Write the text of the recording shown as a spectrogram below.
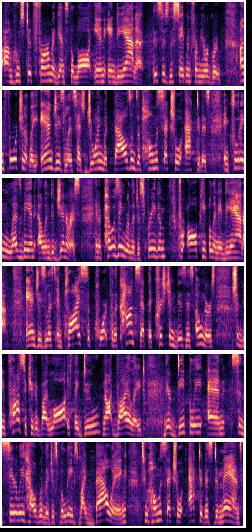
um, who stood firm against the law in Indiana. This is the statement from your group. Unfortunately, Angie's List has joined with thousands of homosexual activists, including lesbian Ellen DeGeneres, in opposing religious freedom for all people in Indiana. Angie's List implies support for the concept that Christian business owners should be prosecuted by law if they do not violate their deeply and sincerely held religious beliefs by bowing to homosexual activist demands,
